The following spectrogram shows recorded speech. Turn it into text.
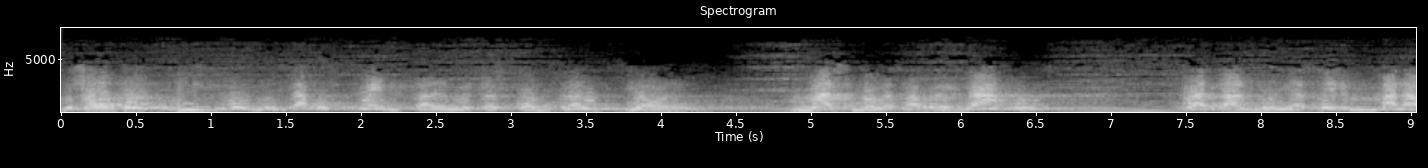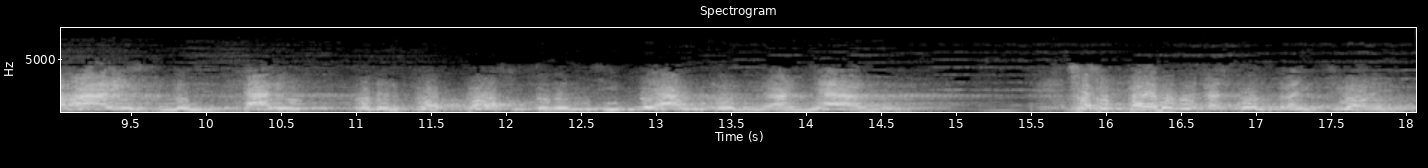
Nosotros mismos nos damos cuenta de nuestras contradicciones, mas no las arreglamos, tratando de hacer malabares mentales con el propósito de, de autoengañarnos. Si aceptáramos nuestras contradicciones,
